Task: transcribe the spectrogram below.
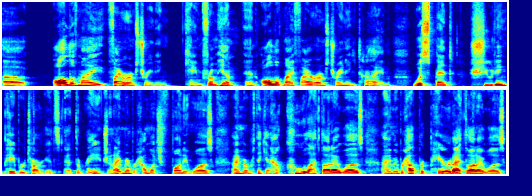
Uh, all of my firearms training came from him, and all of my firearms training time was spent shooting paper targets at the range. And I remember how much fun it was. I remember thinking how cool I thought I was. I remember how prepared I thought I was,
